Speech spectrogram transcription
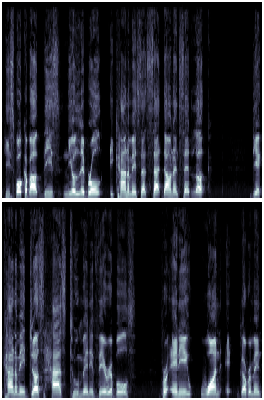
he spoke about these neoliberal economists that sat down and said, look, the economy just has too many variables for any one government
